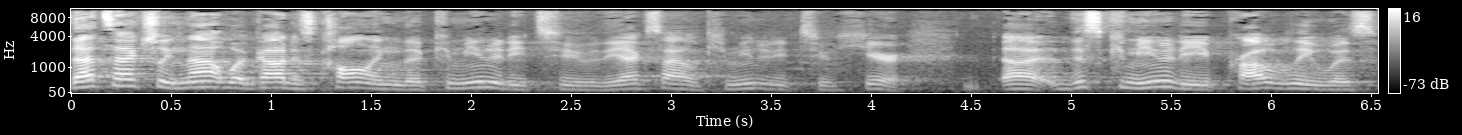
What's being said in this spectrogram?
that's actually not what God is calling the community to, the exiled community to here. Uh, this community probably was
